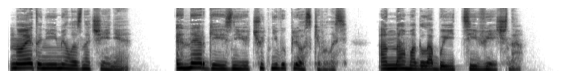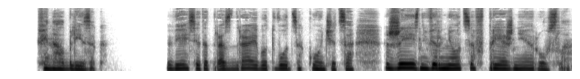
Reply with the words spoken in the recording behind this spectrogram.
но это не имело значения. Энергия из нее чуть не выплескивалась. Она могла бы идти вечно. Финал близок. Весь этот раздрай вот-вот закончится. Жизнь вернется в прежнее русло.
